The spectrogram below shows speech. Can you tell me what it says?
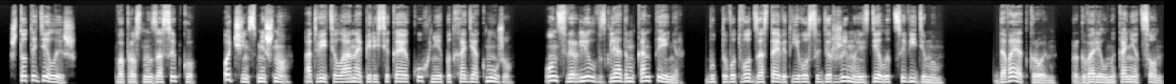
— «что ты делаешь?» Вопрос на засыпку. «Очень смешно», — ответила она, пересекая кухню и подходя к мужу. Он сверлил взглядом контейнер, будто вот-вот заставит его содержимое сделаться видимым. «Давай откроем», — проговорил наконец он.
